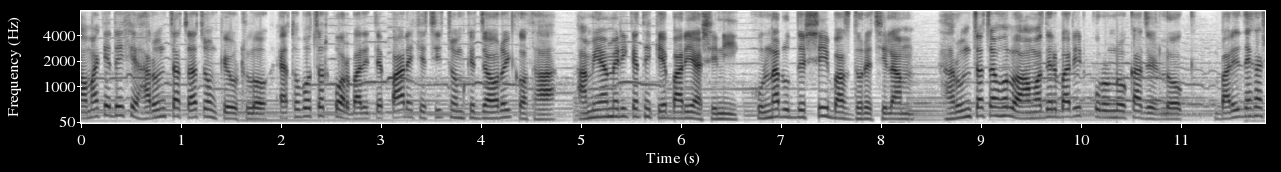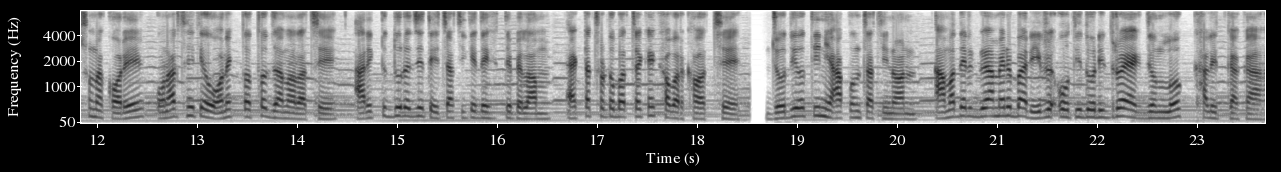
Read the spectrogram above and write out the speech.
আমাকে দেখে হারুন চাচা চমকে উঠল। এত বছর পর বাড়িতে পা রেখেছি, চমকে যাওয়ারই কথা। আমি আমেরিকা থেকে বাড়ি আসিনি, খুলনার উদ্দেশ্যেই বাস ধরেছিলাম। হারুন চাচা হলো আমাদের বাড়ির পুরনো কাজের লোক। বাড়ি দেখাশোনা করে, ওনার থেকেও অনেক তথ্য জানার আছে। আর একটু দূরে যেতেই চাচিকে দেখতে পেলাম। একটা ছোট বাচ্চাকে খাবার খাওয়াচ্ছে। যদিও তিনি আপন চাচি নন। আমাদের গ্রামের বাড়ির অতি দরিদ্র একজন লোক খালিদ কাকা।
